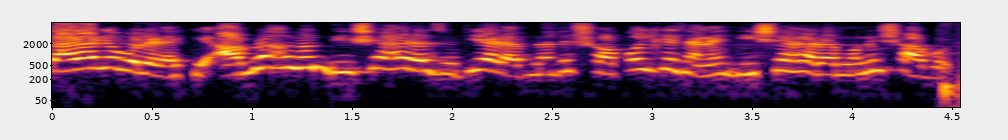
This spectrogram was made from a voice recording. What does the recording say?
তার আগে বলে রাখি, আমরা হলাম দিশেহারা জুটি আর আপনাদের সকলকে জানাই দিশেহারা মনে স্বাগত।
